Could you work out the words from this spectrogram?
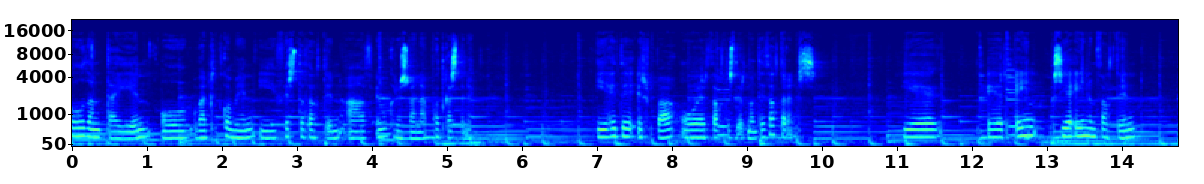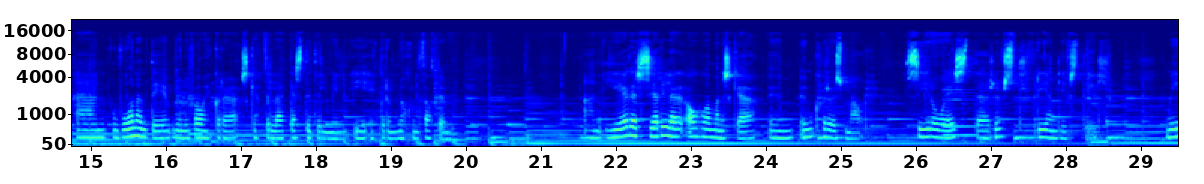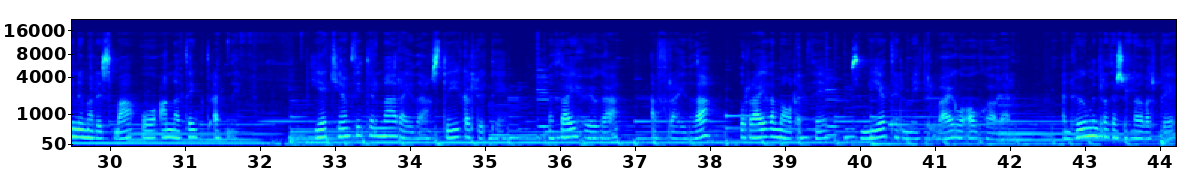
Góðan daginn og velkomin í fyrsta þáttinn af Umhverfisvæna podcastinu. Ég heiti Irpa og er þáttustjórnandi þáttarins. Ég ein, sé einum þáttinn en vonandi mun ég fá einhverja skemmtilega gesti til mín í einhverjum nokkrum þáttum. En ég er sérlega áhuga manneskja um umhverfismál, zero waste eða rufslfrían lífstíl mínimalisma og annað tengt efni. Ég kem því til með að ræða slíka hluti með það í huga að fræða og ræða málefni sem ég til mikilvæg og áhugaverð en hugmyndir á þessu hlaðvarpi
